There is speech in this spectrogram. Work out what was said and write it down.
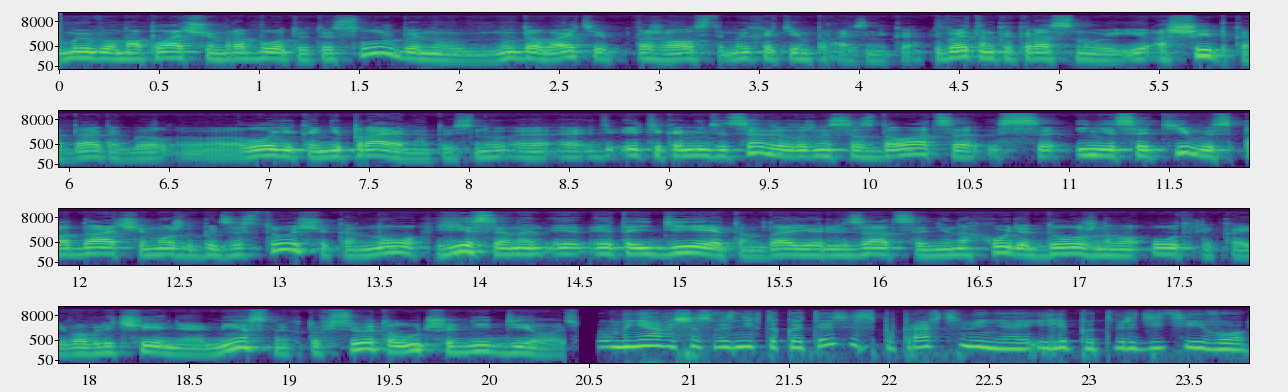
мы вам оплачиваем работу этой службы, ну, ну давайте, пожалуйста, мы хотим праздника. В этом как раз, ну, и ошибка, да, как бы э, логика неправильная. То есть, ну, э, э, эти комьюнити-центры должны создаваться с инициативы, с подачи, может быть, застройщика, но если она, эта идея, там, да, ее реализация не находит должного отклика и вовлечения местных, то все это лучше не делать. У меня сейчас возник такой тезис, поправьте меня или подтвердите его.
